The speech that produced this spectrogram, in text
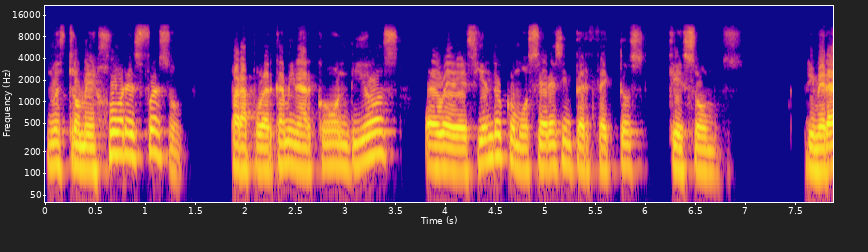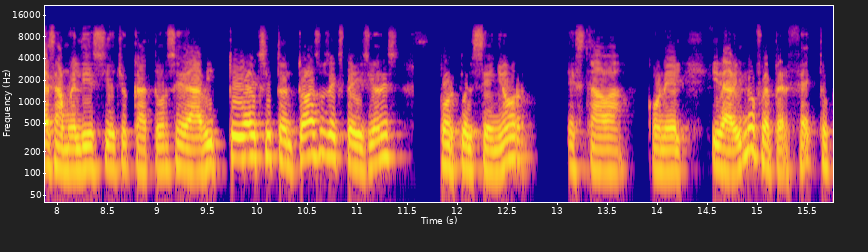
nuestro mejor esfuerzo para poder caminar con Dios obedeciendo como seres imperfectos que somos. Primera de Samuel 18, 14, David tuvo éxito en todas sus expediciones porque el Señor estaba con él. Y David no fue perfecto.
